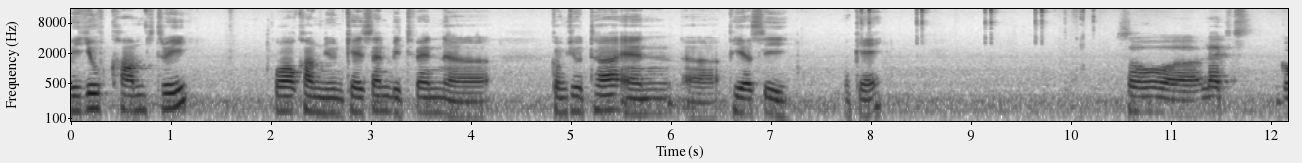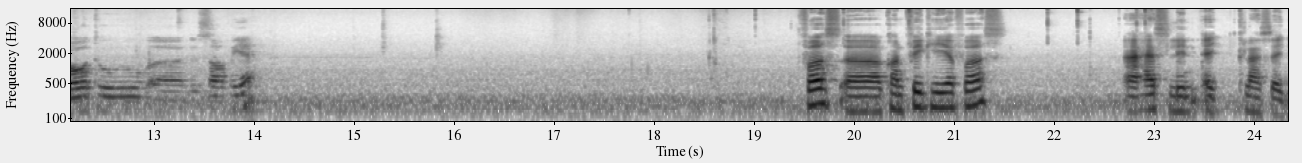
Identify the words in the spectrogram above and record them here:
we use COM3 for communication between uh, computer and uh, PLC okay. So uh, let's go to uh, the software. First uh, config here first. RSLinx Classic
